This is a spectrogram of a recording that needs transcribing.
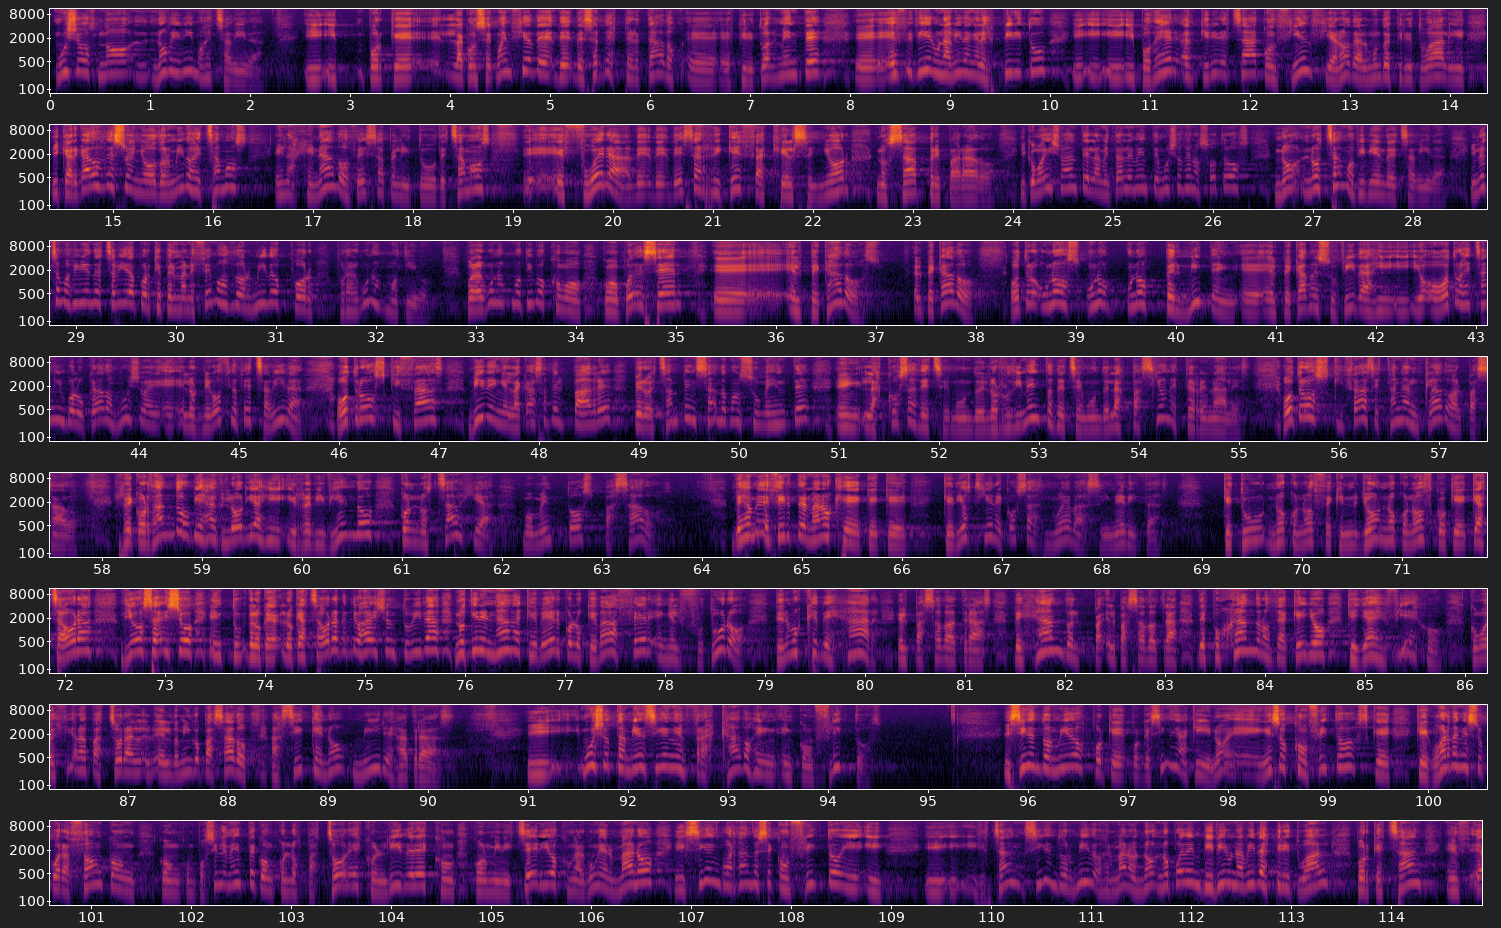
muchos no, no vivimos esta vida. Y, porque la consecuencia de, ser despertados eh, espiritualmente eh, es vivir una vida en el espíritu y, poder adquirir esta conciencia ¿no? del mundo espiritual. Y, cargados de sueño o dormidos estamos enajenados de esa plenitud, estamos eh, fuera de, esas riquezas que el Señor nos ha preparado. Y como he dicho antes, lamentablemente muchos de nosotros no, no estamos viviendo esta vida. Y no estamos viviendo esta vida porque permanecemos dormidos por, por algunos motivos. Por algunos motivos como, como puede ser eh, el pecado. El pecado. Otros, unos, unos, permiten eh, el pecado en sus vidas y, otros están involucrados mucho en, los negocios de esta vida. Otros quizás viven en la casa del Padre, pero están pensando con su mente en las cosas de este mundo, en los rudimentos de este mundo, en las pasiones terrenales. Otros quizás están anclados al pasado, recordando viejas glorias y reviviendo con nostalgia momentos pasados. Déjame decirte, hermanos, que, que, Dios tiene cosas nuevas, inéditas, que tú no conoces, que yo no conozco, que, hasta ahora Dios ha hecho, en tu, lo, que, lo que hasta ahora Dios ha hecho en tu vida no tiene nada que ver con lo que va a hacer en el futuro. Tenemos que dejar el pasado atrás, dejando el, el pasado atrás, despojándonos de aquello que ya es viejo. Como decía la pastora el domingo pasado, así que no mires atrás. Y muchos también siguen enfrascados en, conflictos. Y siguen dormidos porque, porque siguen aquí, ¿no? En esos conflictos que, guardan en su corazón con, posiblemente con, los pastores, con líderes, con, ministerios, con algún hermano, y siguen guardando ese conflicto y, están, siguen dormidos, hermanos. No, no, pueden vivir una vida espiritual porque están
